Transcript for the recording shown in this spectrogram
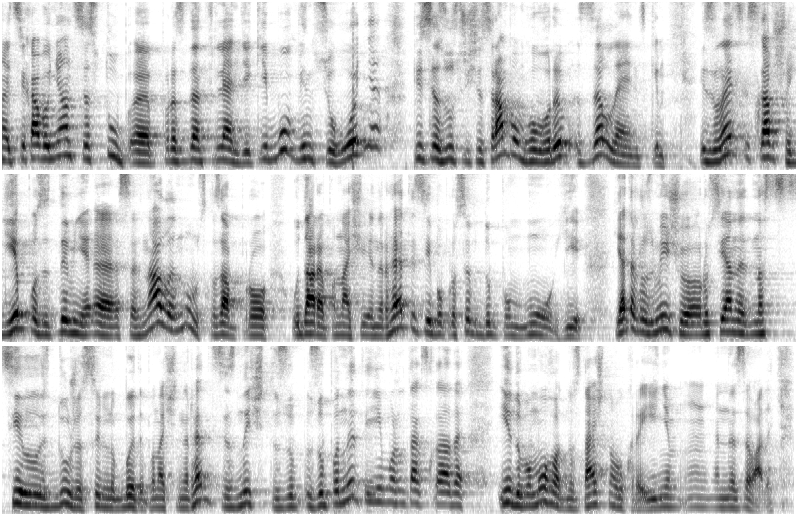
м, цікавий нюанс це ступ е, президент Фінляндії, який був. Він сьогодні, після зустрічі з Трампом, говорив з Зеленським. І Зеленський сказав, що є позитивні е, сигнали. Ну сказав про удари по нашій енергетиці і попросив допомоги. Я так розумію, що росіяни націлились дуже сильно бити по нашій енергетиці, знищити, зуп- зупинити її, можна так сказати, і допомога однозначно Україні не завадить.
